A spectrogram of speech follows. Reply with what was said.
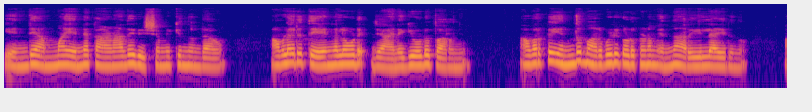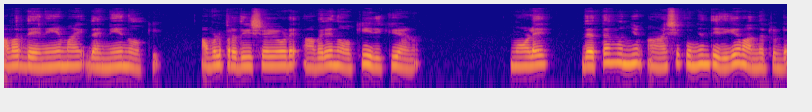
എന്റെ അമ്മ എന്നെ കാണാതെ വിഷമിക്കുന്നുണ്ടാവും. അവളൊരു തേങ്ങലോടെ ജാനകിയോട് പറഞ്ഞു അവർക്ക് എന്ത് മറുപടി കൊടുക്കണം എന്നറിയില്ലായിരുന്നു. അവർ ദയനീയമായി ധന്യയെ നോക്കി. അവൾ പ്രതീക്ഷയോടെ അവരെ നോക്കിയിരിക്കുകയാണ്. മോളെ ദത്തൻ കുഞ്ഞും ആശി തിരികെ വന്നിട്ടുണ്ട്.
